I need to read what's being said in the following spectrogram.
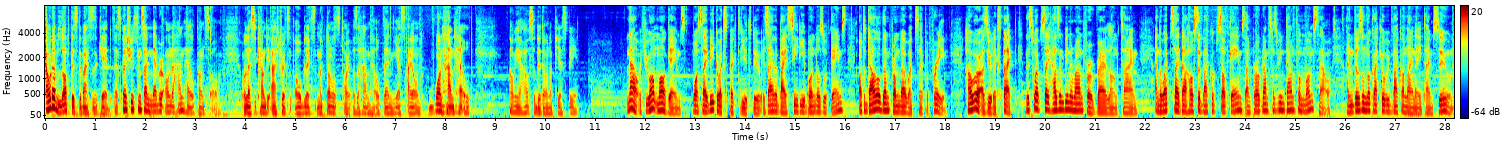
I would have loved this device as a kid, especially since I never owned a handheld console. Unless you count the Asterix and Obelix McDonald's toy as a handheld, then yes, I owned one handheld. Oh yeah, I also did own a PSP. Now, if you want more games, what Cybiko expected you to do is either buy CD bundles with games, or to download them from their website for free. However, as you'd expect, this website hasn't been around for a very long time, and the website that hosted backups of games and programs has been down for months now, and it doesn't look like it'll be back online anytime soon.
